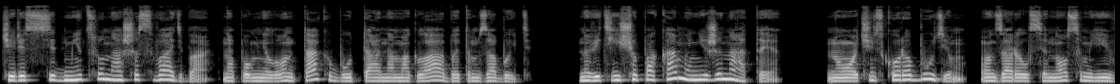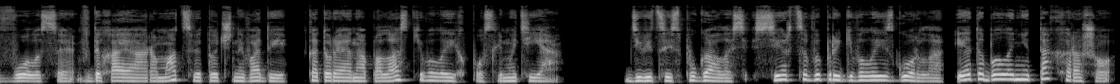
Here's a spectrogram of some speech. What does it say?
«Через седмицу наша свадьба», — напомнил он так, будто она могла об этом забыть. «Но ведь еще пока мы не женаты». «Но очень скоро будем», — он зарылся носом ей в волосы, вдыхая аромат цветочной воды, которой она ополаскивала их после мытья. Девица испугалась, сердце выпрыгивало из горла, и это было не так хорошо,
